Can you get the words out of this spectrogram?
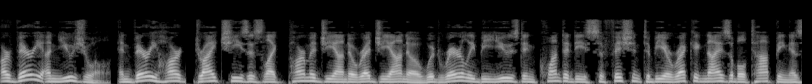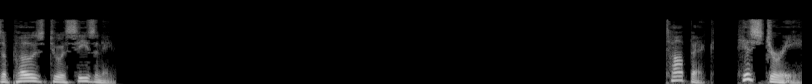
are very unusual, and very hard, dry cheeses like Parmigiano Reggiano would rarely be used in quantities sufficient to be a recognizable topping as opposed to a seasoning. History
